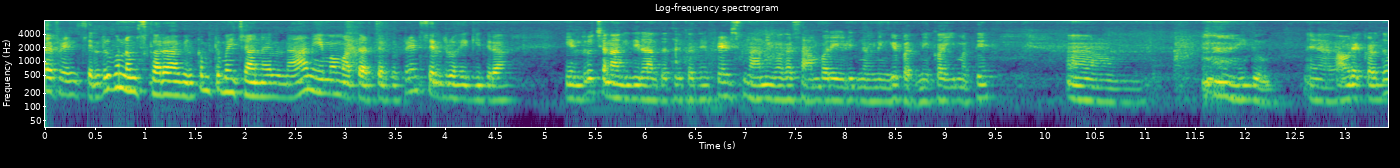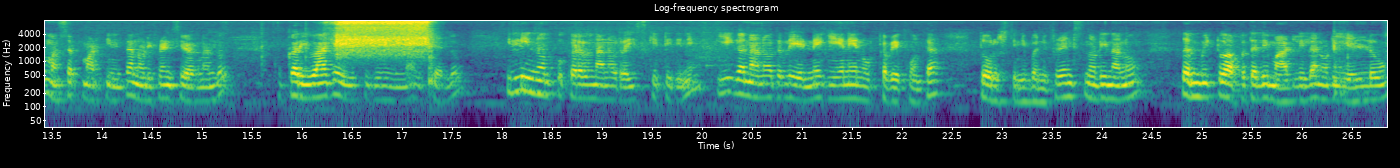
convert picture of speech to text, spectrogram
Hi friends ಎಲ್ರಿಗೂ ನಮಸ್ಕಾರ. Welcome to my channel ನಾನು ಹೇಮ ಮಾತಾಡ್ತಾ ಇರ್ತೀನಿ ಫ್ರೆಂಡ್ಸ್ ಎಲ್ಲರೂ ಹೇಗಿದ್ದೀರಾ? ಎಲ್ಲರೂ ಚೆನ್ನಾಗಿದ್ದೀರಾ ಅಂತ ತಿಳ್ಕೊತೀನಿ. ಫ್ರೆಂಡ್ಸ್ ನಾನು ಇವಾಗ ಸಾಂಬಾರು ಹೇಳಿದ್ನಲ್ಲ ನಿಮಗೆ ಬದನೆಕಾಯಿ ಮತ್ತು ಇದು ಅವರೆಕಾಳ್ದು ಮಸಪ್ ಮಾಡ್ತೀನಿ ಅಂತ ನೋಡಿ ಫ್ರೆಂಡ್ಸ್ ಇವಾಗ ನಂದು ಕುಕ್ಕರ್ ಇವಾಗೇ ಇಟ್ಟಿದ್ದೀನಿ ಇನ್ನು ಇಲ್ಲಿ ಇನ್ನೊಂದು ಕುಕ್ಕರಲ್ಲಿ ನಾನು ರೈಸ್ಗೆ ಇಟ್ಟಿದ್ದೀನಿ ಈಗ ನಾನು ಅದರಲ್ಲಿ ಎಣ್ಣೆಗೆ ಏನೇನು ಹುಡ್ಕೋಬೇಕು ಅಂತ ತೋರಿಸ್ತೀನಿ. ಬನ್ನಿ ಫ್ರೆಂಡ್ಸ್ ನೋಡಿ ನಾನು ತಂಬಿಟ್ಟು ಹಬ್ಬದಲ್ಲಿ ಮಾಡಲಿಲ್ಲ. ನೋಡಿ ಎಳ್ಳು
